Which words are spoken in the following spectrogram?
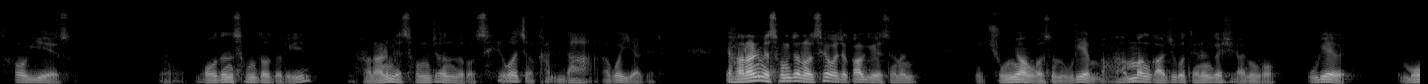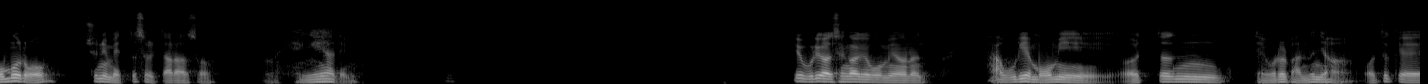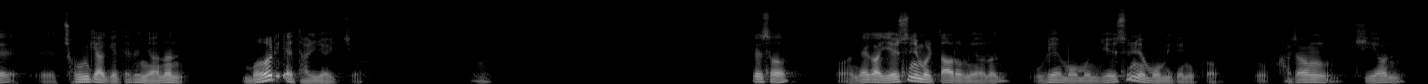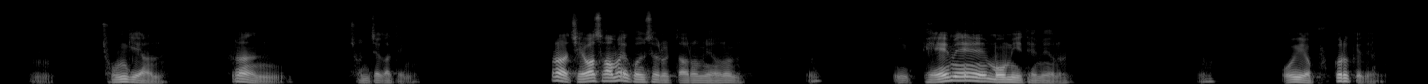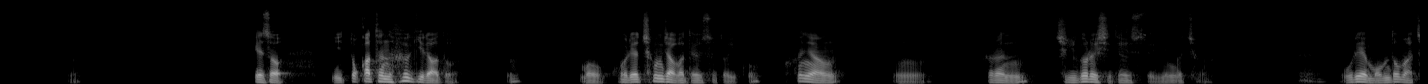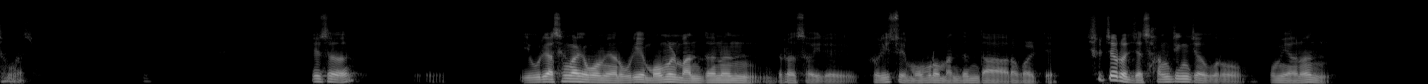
터 위에서 예, 모든 성도들이 하나님의 성전으로 세워져 간다라고 이야기하죠. 하나님의 성전으로 세워져 가기 위해서는 이 중요한 것은 우리의 마음만 가지고 되는 것이 아니고 우리의 몸으로 주님의 뜻을 따라서 어, 행해야 됩니다. 우리가 생각해 보면은 다 우리의 몸이 어떤 대우를 받느냐, 어떻게 존귀하게 되느냐는 머리에 달려 있죠. 그래서 어, 내가 예수님을 따르면은 우리의 몸은 예수님의 몸이 되니까 가장 귀한 음, 존귀한 그런 존재가 됩니다. 그러나 죄와 사망의 권세를 따르면은 어, 이 뱀의 몸이 되면은 어, 오히려 부끄럽게 되는 거예요. 그래서 이 똑같은 흙이라도 뭐 고려청자가 될 수도 있고 그냥 음, 그런 질그릇이 될 수도 있는 것처럼 우리의 몸도 마찬가지입니다. 그래서 이 우리가 생각해 보면 우리의 몸을 만드는 들어서 이래 그리스도의 몸으로 만든다라고 할 때 실제로 이제 상징적으로 보면은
